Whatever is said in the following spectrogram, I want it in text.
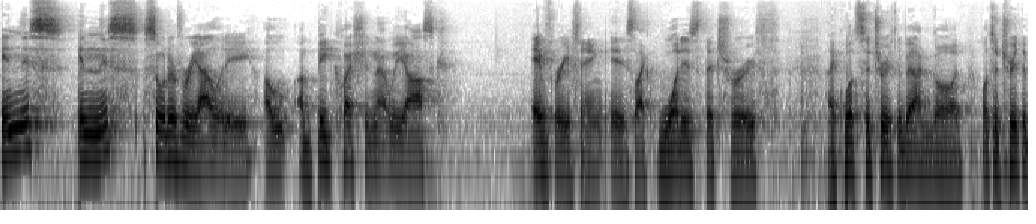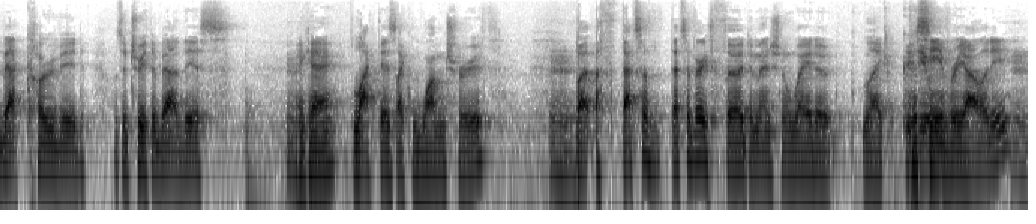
In this, in this sort of reality, a, a big question that we ask everything is like, what is the truth? Like, what's the truth about God? What's the truth about COVID? What's the truth about this? Hmm. Okay, like there's like one truth, hmm. but a- that's a that's a very third dimensional way to like 'Cause you- perceive reality. Hmm.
